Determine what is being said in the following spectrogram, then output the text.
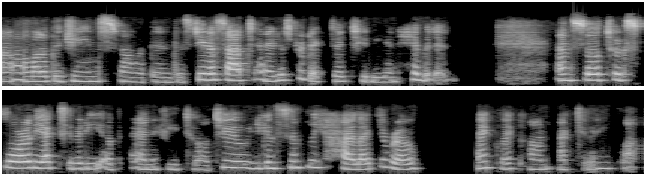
uh, a lot of the genes found within this data set, and it is predicted to be inhibited. And so to explore the activity of NFE2L2, you can simply highlight the row and click on activity plot.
